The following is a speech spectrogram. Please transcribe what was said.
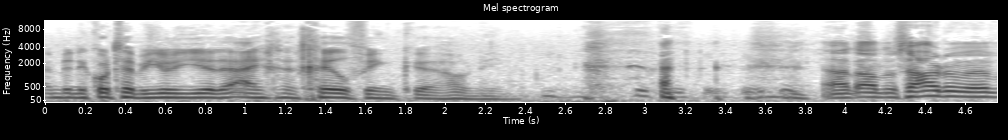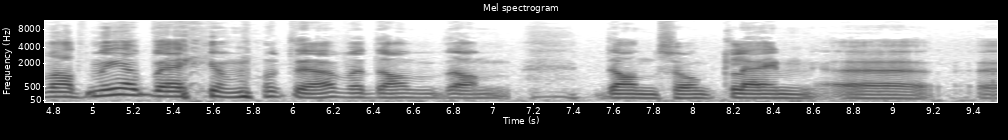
En binnenkort hebben jullie je eigen geelvinkhoning. nou, dan zouden we wat meer bijen moeten hebben dan, dan, dan zo'n klein... Uh, uh,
